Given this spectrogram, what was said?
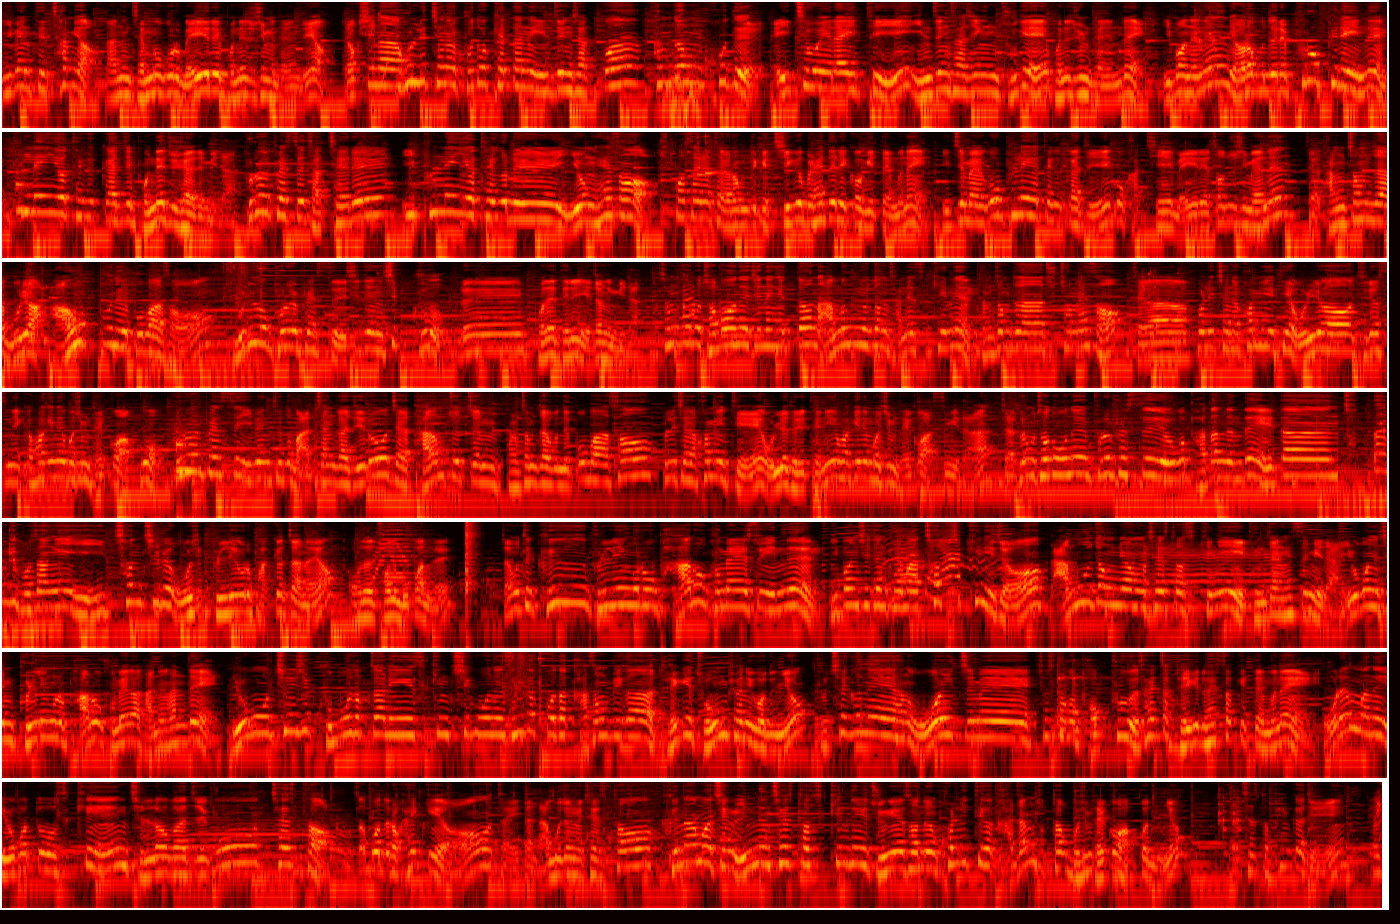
이벤트 참여라는 제목으로 메일을 보내주시면 되는데요. 역시나 홀리 채널 구독했다는 인증샷과 상점 코드 HOLIT 인증 사진 두 개 보내주시면 되는데 이번에는 여러분들의 프로필에 있는 플레이어 태그까지 보내주셔야 됩니다. 브롤 패스 자체를 이 플레이어 태그를 이용해서 슈퍼셀에서 여러분들께 지급을 해드릴 거기 때문에 잊지 말고 플레이어 태그까지 꼭 같이 메일에 써주시면은 제가 당첨자 무려 9분을 뽑아서 무료 브롤 패스 시즌 19를 보내드릴 예정입니다. 참고로 저번에 진행했던 암흑요정 자네 스킨은 당첨자 추첨해서 제가 홀리 채널 커뮤니티에 올려드렸으니까 확인해보시면 될 것 같고 브롤 패스 이벤트도 마찬가지로 제가 다음 주쯤 당첨자분들 뽑아서 홀리 채널 커뮤니티에 올려드릴 테니 확인해보시면 될 것 같습니다. 자 그럼 저도 오늘 브롤 패스 요거 받았는데 일단 첫 단계 보상이 이2750 블링으로 바뀌었잖아요? 오늘 저는 못 봤네. 자, 아무튼 그 블링으로 바로 구매할 수 있는 이번 시즌 테마 첫 스킨이죠. 나무정령 체스터 스킨이 등장했습니다. 요거는 지금 블링으로 바로 구매가 가능한데 요거 79보석짜리 스킨 치고는 생각보다 가성비가 되게 좋은 편이거든요. 최근에 한 5월쯤에 체스터가 버프 살짝 되기도 했었기 때문에 오랜만에 요것도 스킨 질러가지고 체스터 써보도록 할게요. 자, 일단 나무정령 체스터 그나마 지금 있는 체스터 스킨들 중에서는 퀄리티가 가장 좋다고 보시면 될 것 같거든요. 자, 체스터 핀까지.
